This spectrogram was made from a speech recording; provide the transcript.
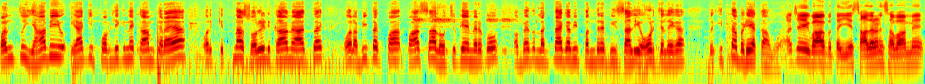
परंतु यहाँ भी यहाँ की पब्लिक ने काम कराया और कितना सॉलिड काम है आज तक और अभी तक पा, पाँच साल हो चुके हैं मेरे को और मैं तो लगता है कि अभी पंद्रह बीस साल ये और चलेगा तो इतना बढ़िया काम हुआ है। अच्छा एक बात बताइए साधारण सभा में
